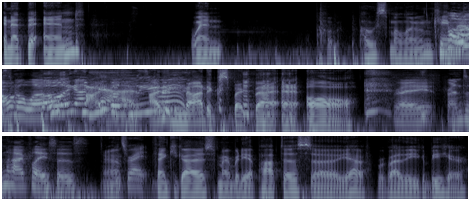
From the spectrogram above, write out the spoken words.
And at the end, when po- Post Malone came Post out, Malone. Oh my God, I, yeah. did, I did not expect that at all. Right? Friends in high places. Yeah. That's right. Thank you guys from everybody at Popdust. Uh, yeah, we're glad that you could be here.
